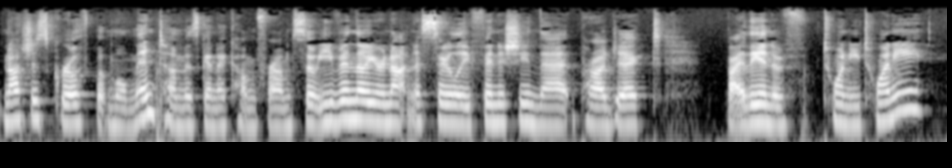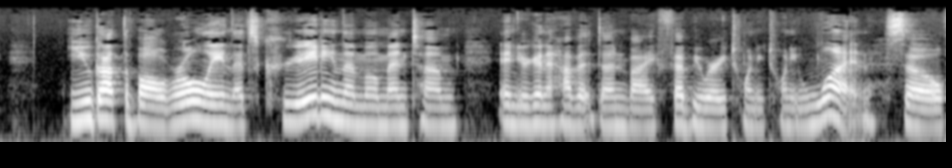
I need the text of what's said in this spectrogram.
not just growth but momentum is going to come from so even though you're not necessarily finishing that project by the end of 2020 you got the ball rolling that's creating the momentum and you're going to have it done by February 2021. So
